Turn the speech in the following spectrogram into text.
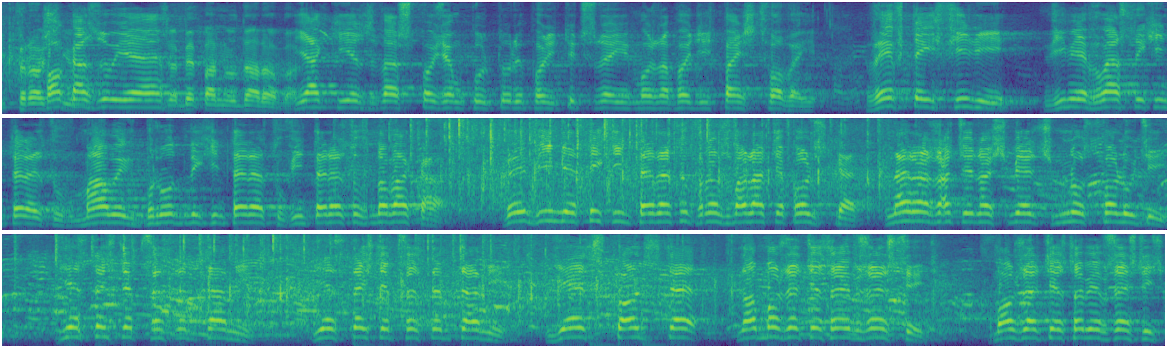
i prosił, pokazuje, żeby panu darować. jaki jest wasz poziom kultury politycznej, można powiedzieć państwowej. Wy w tej chwili w imię własnych interesów, małych, brudnych interesów, interesów Nowaka, wy w imię tych interesów rozwalacie Polskę, narażacie na śmierć mnóstwo ludzi. Jesteście przestępcami, jesteście przestępcami. Jest w Polsce, no możecie sobie wrzeszczyć, Możecie sobie wrzeszczyć.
